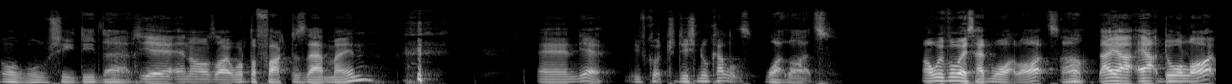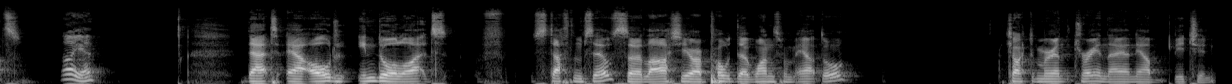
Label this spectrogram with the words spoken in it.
Oh, well, she did that. Yeah, and I was like, what the fuck does that mean? and yeah, we've got traditional colours. White lights. Oh, we've always had white lights. Oh. They are outdoor lights Oh, yeah. That our old indoor lights f- stuffed themselves. So last year I pulled the ones from outdoor, chucked them around the tree, and they are now bitching.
